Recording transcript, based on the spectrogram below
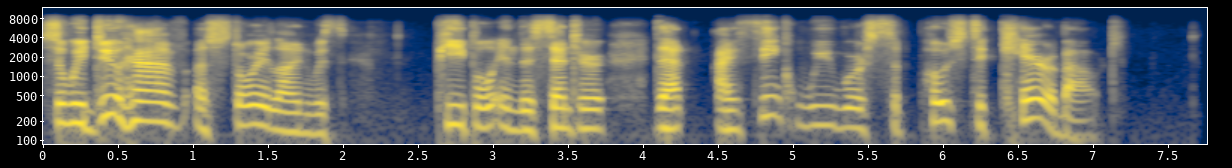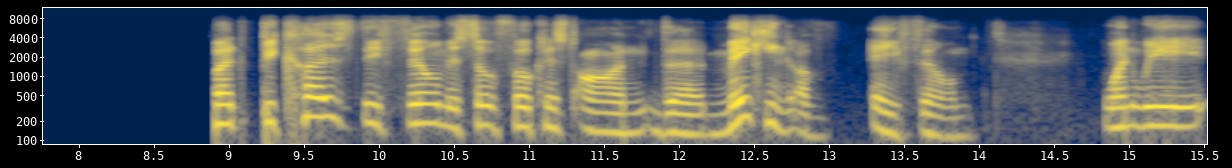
So we do have a storyline with people in the center that I think we were supposed to care about. But because the film is so focused on the making of a film, when we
